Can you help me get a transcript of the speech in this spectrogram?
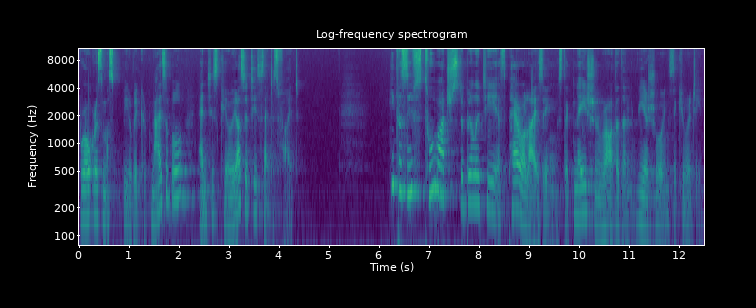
Progress must be recognizable and his curiosity satisfied. He perceives too much stability as paralyzing stagnation rather than reassuring security.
